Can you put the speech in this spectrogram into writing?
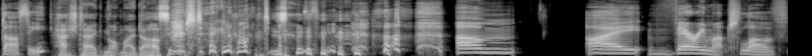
Darcy. Hashtag not my Darcy. Hashtag not my Darcy. um, I very much love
